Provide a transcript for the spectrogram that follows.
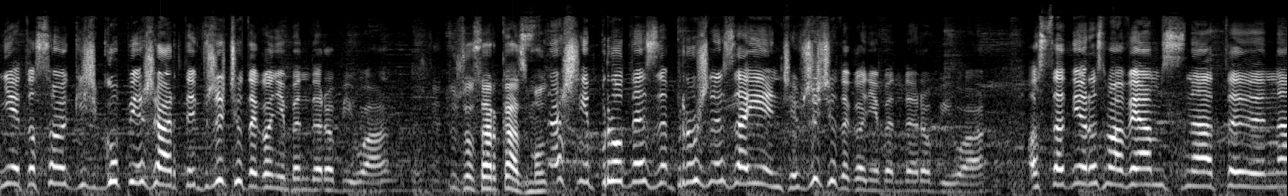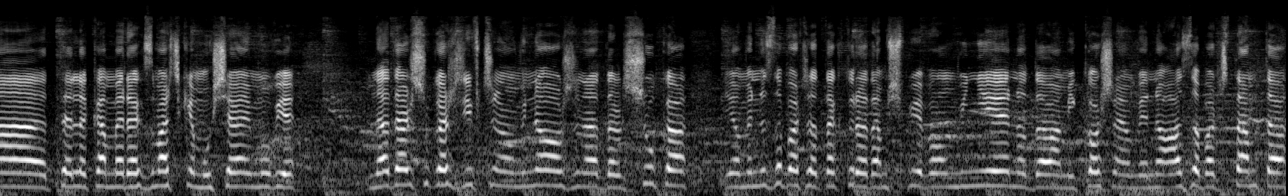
Nie, to są jakieś głupie żarty. W życiu tego nie będę robiła. Dużo sarkazmu. Strasznie próżne, próżne zajęcie. W życiu tego nie będę robiła. Ostatnio rozmawiałam z, na, te, na telekamerach z Maćkiem Musia i mówię, nadal szukasz dziewczyny? Mówi, no, że nadal szuka. Ja mówię, no zobacz, a ta, która tam śpiewa, on mówi, nie, no dała mi kosza. Ja mówię, no a zobacz, tamta,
